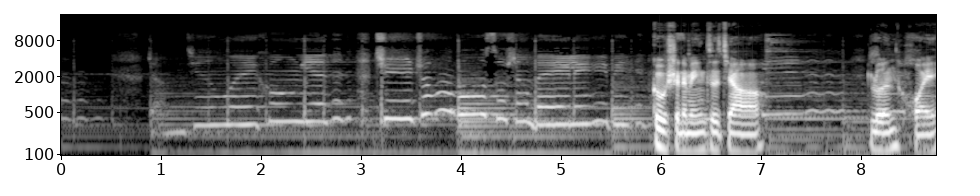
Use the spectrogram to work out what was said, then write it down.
故事的名字叫《轮回》。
